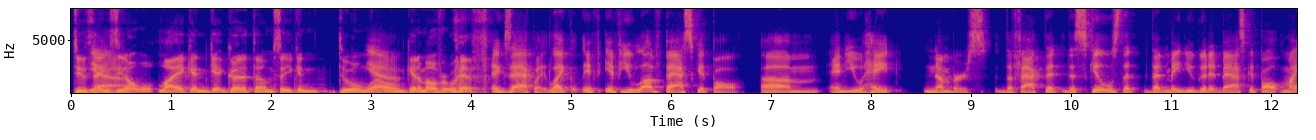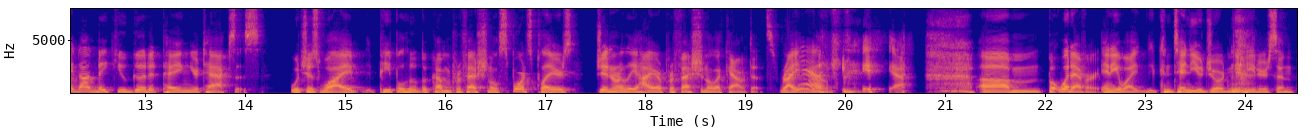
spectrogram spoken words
do things yeah. you don't like and get good at them so you can do them well and get them over with. Exactly. Like if if you love basketball um and you hate numbers, the fact that the skills that that made you good at basketball might not make you good at paying your taxes, which is why people who become professional sports players generally hire professional accountants, right? Yeah. Like, yeah. Um but whatever. Anyway, continue Jordan Peterson.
